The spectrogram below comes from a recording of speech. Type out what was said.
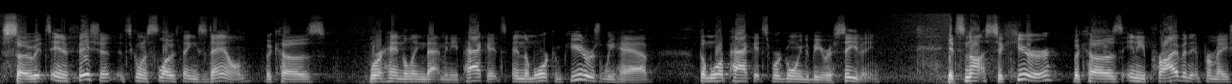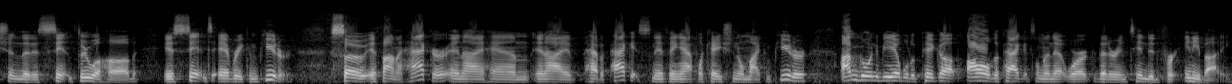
So it's inefficient, it's going to slow things down because we're handling that many packets, and the more computers we have, the more packets we're going to be receiving. It's not secure because any private information that is sent through a hub is sent to every computer. So if I'm a hacker and I, am, and I have a packet sniffing application on my computer, I'm going to be able to pick up all the packets on the network that are intended for anybody.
